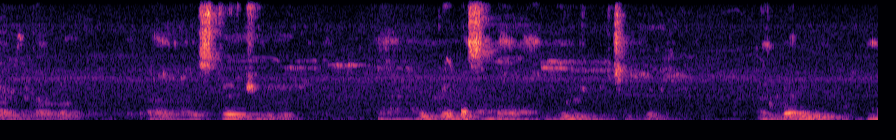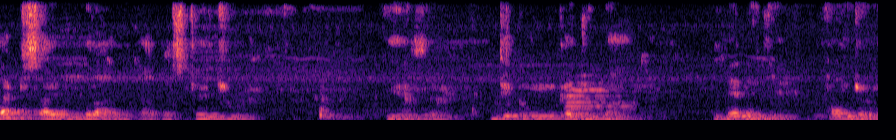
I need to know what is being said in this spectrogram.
Amitabha uh, statue, uh, Padmasambhava, Guru Rinpoche, and then left side of Buddha Amitabha statue is uh, Drikung Kagyupa, Lenaji, founder,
